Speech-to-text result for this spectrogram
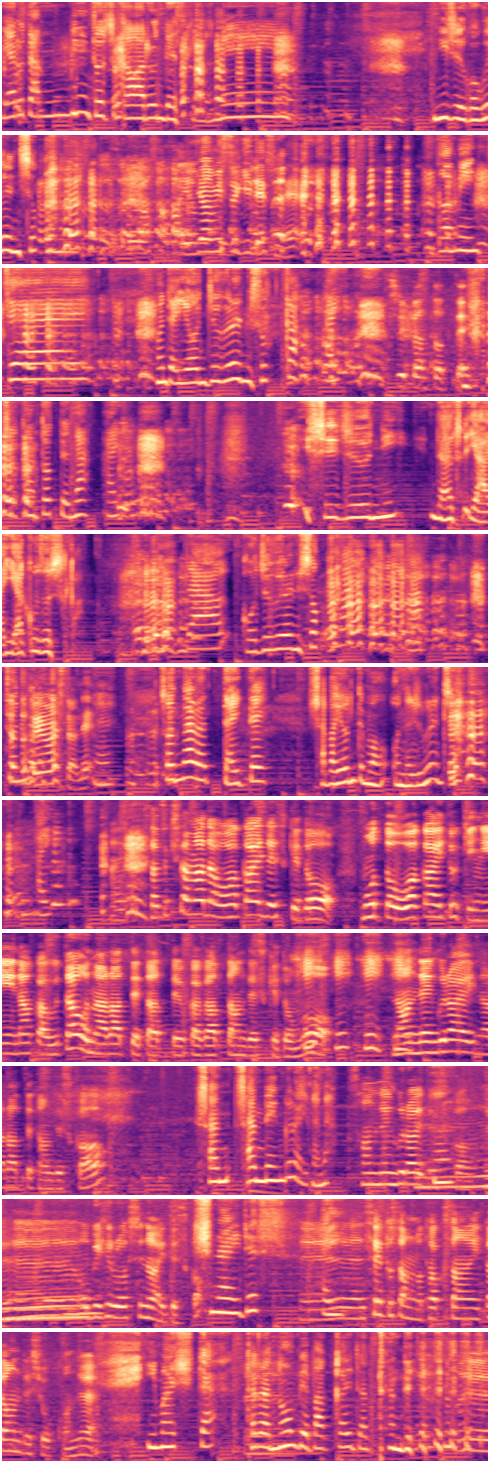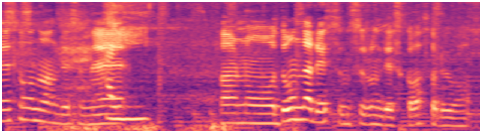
やるたんびに年変わるんですけどね。二十五ぐらいにしよっかな。読みすぎですねごめんちゃい。ほんじゃ四十ぐらいにしよっか。はい。習慣とって。習慣取ってな。はい。四十二。な、いや、役年か。じゃあ、五十ぐらいにしよっかな。ちょっと増えましたねねそんなら大体サバ読んでも同じぐらいですよ。はい。はい。さつきさんまだお若いですけど、もっとお若い時になんか歌を習ってたって伺ったんですけども、何年ぐらい習ってたんですか？三三年ぐらいかな。?3 年ぐらいですか。へえ、帯広市内ですか？しないです。はへえ、生徒さんもたくさんいたんでしょうかね？い。いました。ただのんべばっかりだったんで。へえ、そうなんですね。はい。あのどんなレッスンするんですか？それは。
